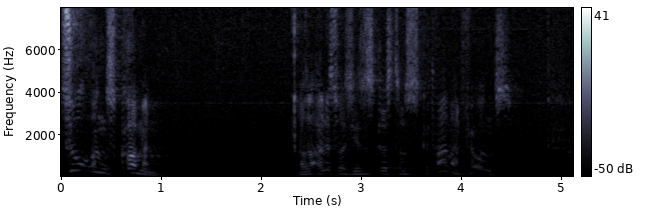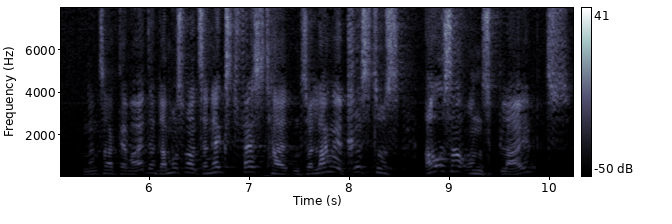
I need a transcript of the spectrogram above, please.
zu uns kommen. Also alles, was Jesus Christus getan hat für uns. Und dann sagt er weiter, da muss man zunächst festhalten, solange Christus außer uns bleibt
